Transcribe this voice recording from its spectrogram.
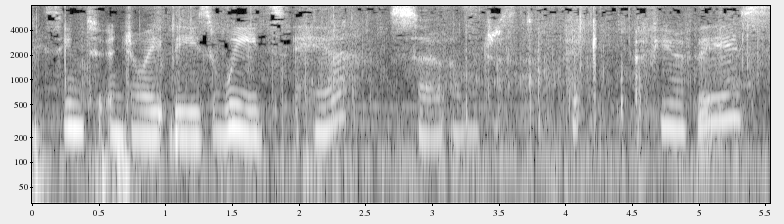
They seem to enjoy these weeds here, so I will just pick a few of these.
